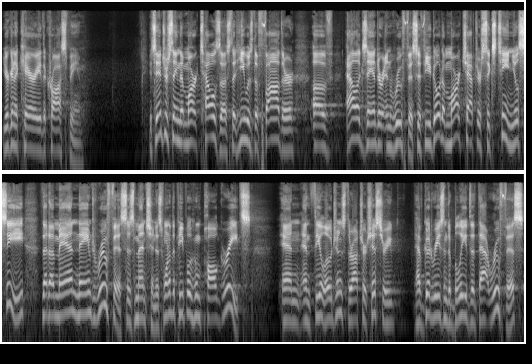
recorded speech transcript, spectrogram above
you're going to carry the crossbeam. It's interesting that Mark tells us that he was the father of Alexander and Rufus. If you go to Mark chapter 16, you'll see that a man named Rufus is mentioned as one of the people whom Paul greets. And, and theologians throughout church history have good reason to believe that that Rufus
